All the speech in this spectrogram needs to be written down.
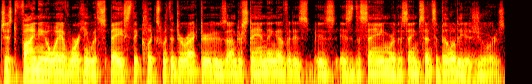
just finding a way of working with space that clicks with the director whose understanding of it is, is, is the same or the same sensibility as yours.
